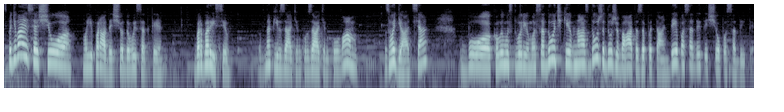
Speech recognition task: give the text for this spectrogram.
Сподіваюся, що мої поради щодо висадки барбарисів в напівзатінку, в затінку вам згодяться. Бо коли ми створюємо садочки, в нас дуже-дуже багато запитань, де посадити, що посадити.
